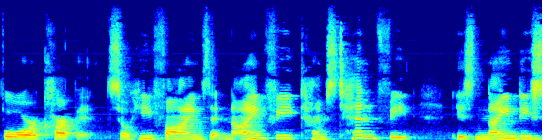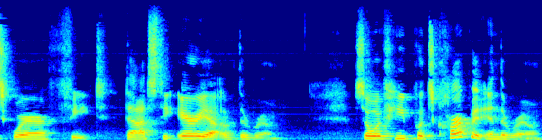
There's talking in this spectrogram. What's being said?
for carpet. So he finds that 9 feet times 10 feet is 90 square feet. That's the area of the room. So if he puts carpet in the room,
